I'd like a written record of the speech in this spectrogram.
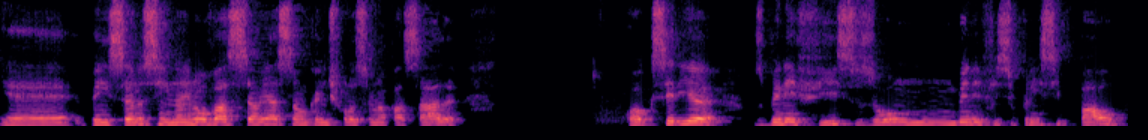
É, pensando assim na inovação e ação que a gente falou semana passada, qual que seria os benefícios ou um benefício principal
